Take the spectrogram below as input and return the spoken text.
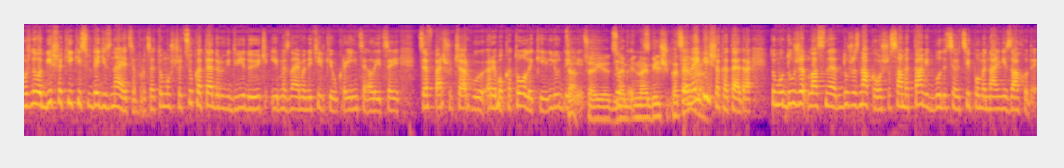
Можливо, більша кількість людей дізнається про це, тому що цю катедру відвідують, і ми знаємо не тільки українці, але й це, це в першу чергу римокатолики. Люди Так, це є цю- най- найбільша Це катедра. найбільша катедра. Тому дуже власне дуже знаково, що саме там відбудуться ці поминальні заходи.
